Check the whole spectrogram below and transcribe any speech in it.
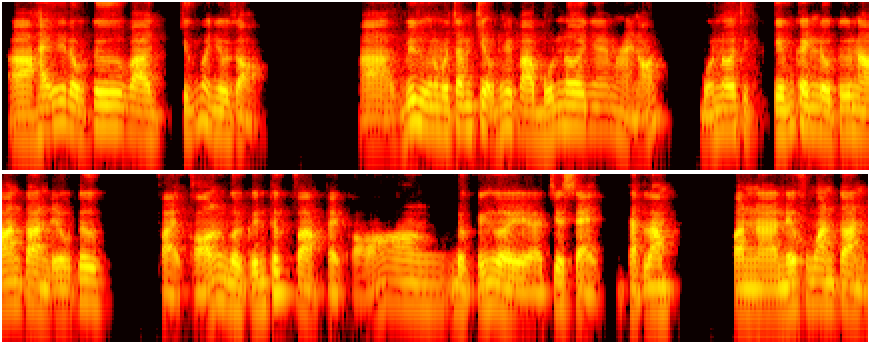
à, hãy đầu tư vào trứng và nhiều giỏ. À, ví dụ là 100 triệu thì vào bốn nơi như em Hải nói bốn nơi thì kiếm kênh đầu tư nào an toàn để đầu tư. Phải có người kiến thức và phải có được cái người à, chia sẻ thật lòng. Còn à, nếu không an toàn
